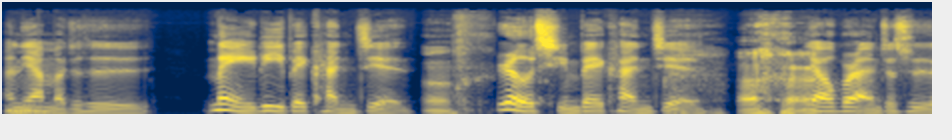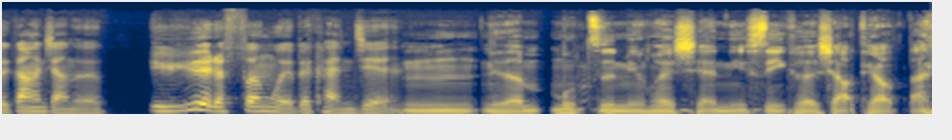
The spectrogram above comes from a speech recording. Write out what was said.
那你要么就是魅力被看见，嗯，热情被看见，要不然就是刚刚讲的愉悦的氛围被看见。嗯，你的墓志铭会写你是一颗小跳蛋，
